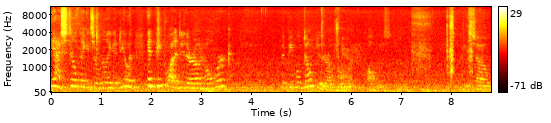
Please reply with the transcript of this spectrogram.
yeah, I still think it's a really good deal. And, and people ought to do their own homework, but people don't do their own homework always. And so,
